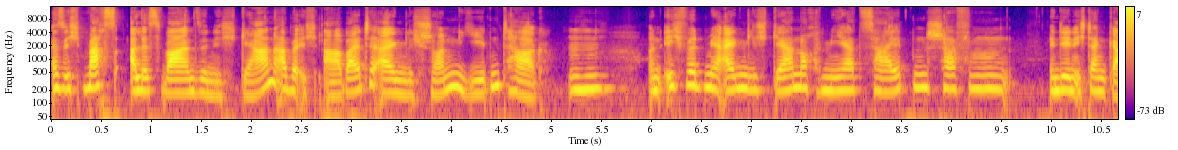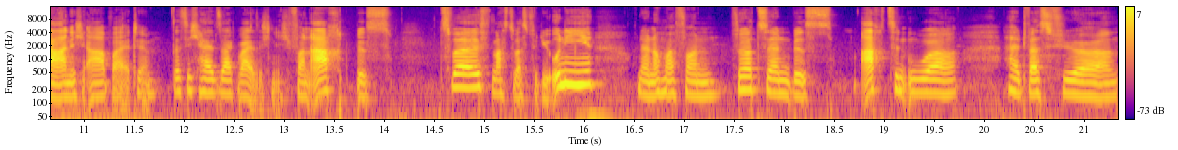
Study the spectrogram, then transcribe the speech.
also ich mache es alles wahnsinnig gern, aber ich arbeite eigentlich schon jeden Tag. Mhm. Und ich würde mir eigentlich gern noch mehr Zeiten schaffen, in denen ich dann gar nicht arbeite. Dass ich halt sage, weiß ich nicht, von 8 bis 12 machst du was für die Uni und dann nochmal von 14 bis 18 Uhr halt was für,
